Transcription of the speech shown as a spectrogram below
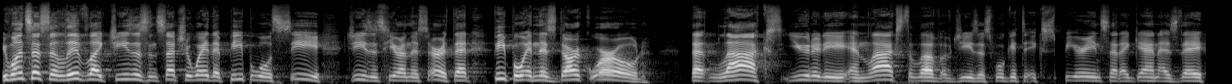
He wants us to live like Jesus in such a way that people will see Jesus here on this earth, that people in this dark world that lacks unity and lacks the love of Jesus will get to experience that again as they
